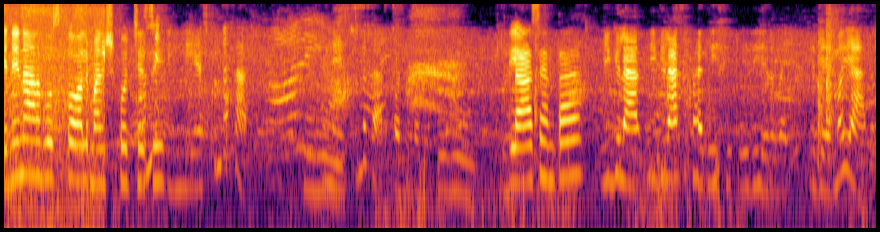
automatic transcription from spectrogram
ఎన్ని నానబోసుకోవాలి మనిషికి వచ్చేసి? గ్లాస్ ఎంత? ఈ గ్లాస్ ఈ గ్లాస్ పది ఇది ఇరవై ఇదేమో యాభై.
